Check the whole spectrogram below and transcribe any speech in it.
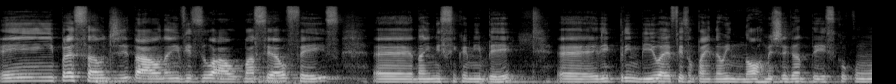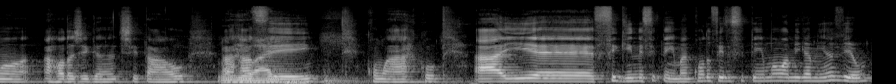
em impressão digital, né, em visual. Maciel fez é, na M5MB. É, ele imprimiu, aí fez um painel enorme, gigantesco, com a, a roda gigante e tal. Arrasei com arco. Aí, é, seguindo esse tema. Quando eu fiz esse tema, uma amiga minha viu.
